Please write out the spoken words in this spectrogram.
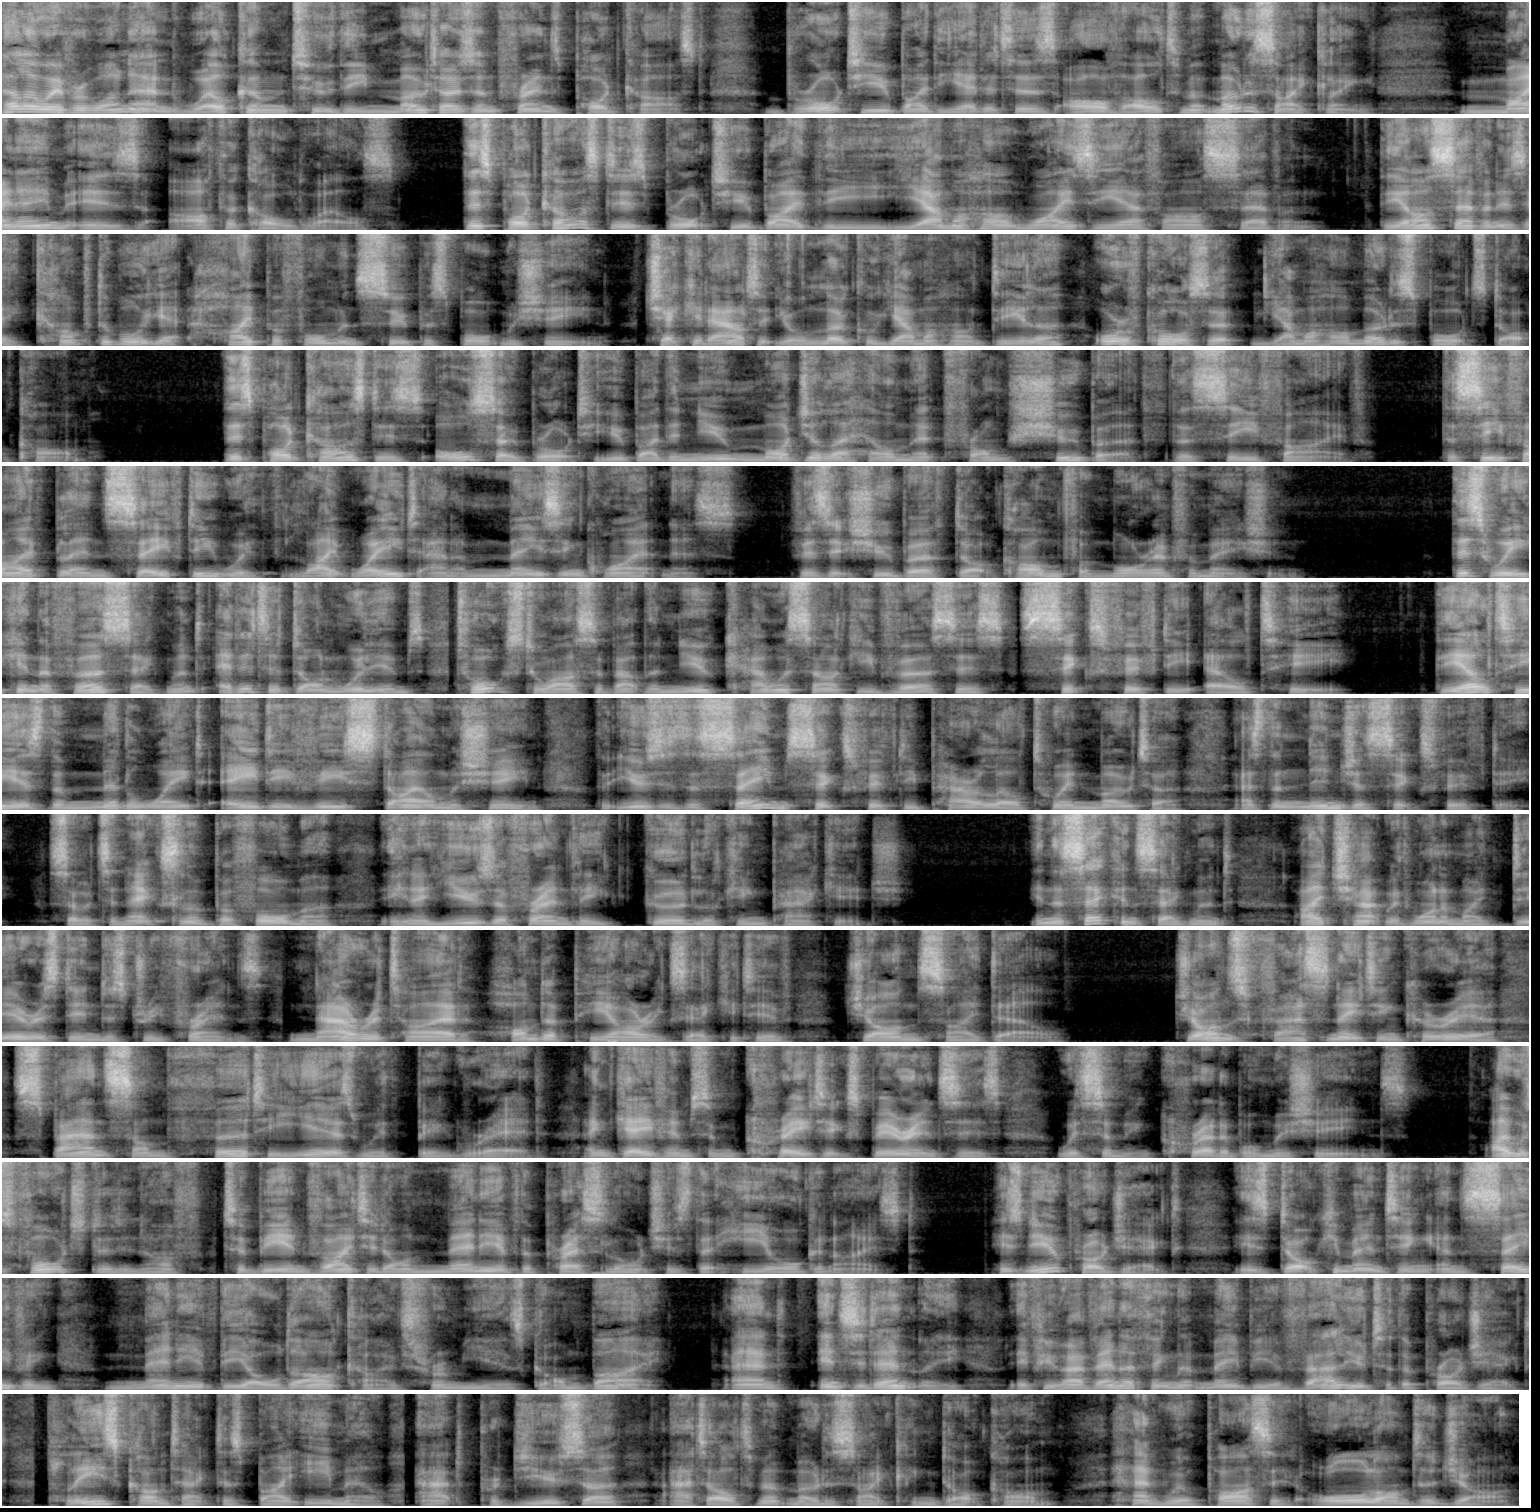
Hello, everyone, and welcome to the Motos and Friends podcast, brought to you by the editors of Ultimate Motorcycling. My name is Arthur Coldwells. This podcast is brought to you by the Yamaha YZF R7. The R7 is a comfortable yet high performance supersport machine. Check it out at your local Yamaha dealer or, of course, at yamahamotorsports.com. This podcast is also brought to you by the new modular helmet from Schuberth, the C5. The C5 blends safety with lightweight and amazing quietness. Visit schuberth.com for more information. This week, in the first segment, editor Don Williams talks to us about the new Kawasaki Versys 650 LT. The LT is the middleweight ADV style machine that uses the same 650 parallel twin motor as the Ninja 650, so it's an excellent performer in a user friendly, good looking package. In the second segment, I chat with one of my dearest industry friends, now retired Honda PR executive John Seidel. John's fascinating career spanned some 30 years with Big Red and gave him some great experiences with some incredible machines. I was fortunate enough to be invited on many of the press launches that he organized. His new project is documenting and saving many of the old archives from years gone by. And incidentally, if you have anything that may be of value to the project, please contact us by email at producer at ultimatemotorcycling.com and we'll pass it all on to John.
